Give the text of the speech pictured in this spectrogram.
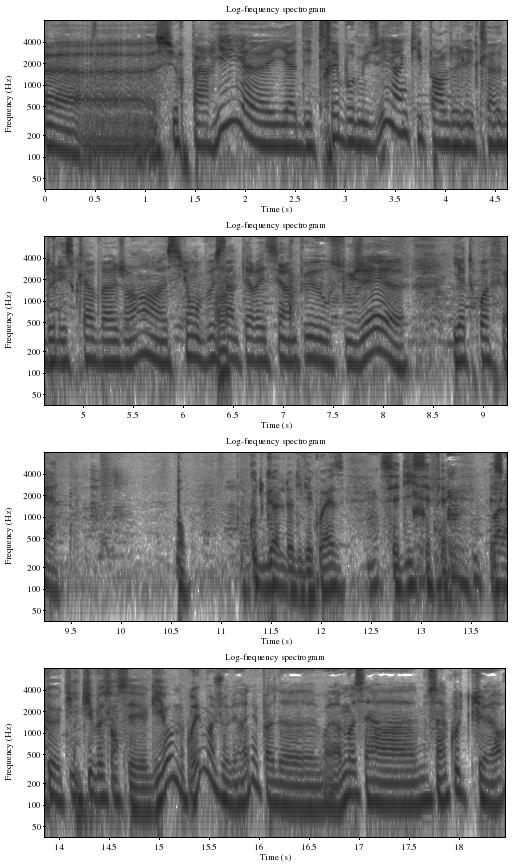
euh, sur Paris, euh, il y a des très beaux musées hein, qui parlent de l'esclavage. hein. Si on veut s'intéresser un peu au sujet, euh, il y a de quoi faire. Coup de gueule d'Olivier Couez, c'est dit, c'est fait. Est-ce que qui, qui veut se lancer? Guillaume? Oui, moi je veux bien, il n'y a pas de. Voilà, moi c'est un, c'est un coup de cœur.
